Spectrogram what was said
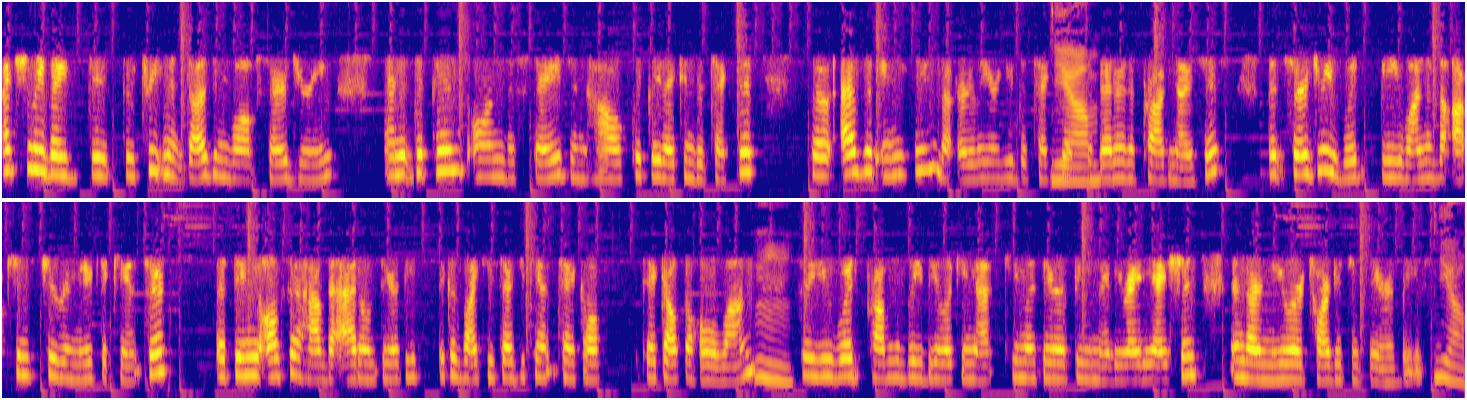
Actually, they, the, the treatment does involve surgery, and it depends on the stage and how quickly they can detect it. So, as with anything, the earlier you detect yeah. it, the better the prognosis. But surgery would be one of the options to remove the cancer. But then you also have the add-on therapies because, like you said, you can't take off take out the whole lung. Mm. So you would probably be looking at chemotherapy, maybe radiation, and our newer targeted therapies. Yeah.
